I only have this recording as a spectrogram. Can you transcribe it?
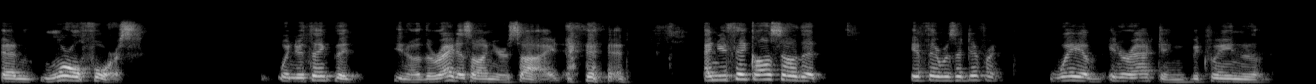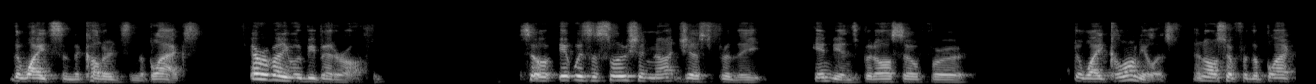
and moral force when you think that you know the right is on your side and you think also that if there was a different way of interacting between the, the whites and the coloreds and the blacks everybody would be better off so it was a solution not just for the indians but also for the white colonialists and also for the black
